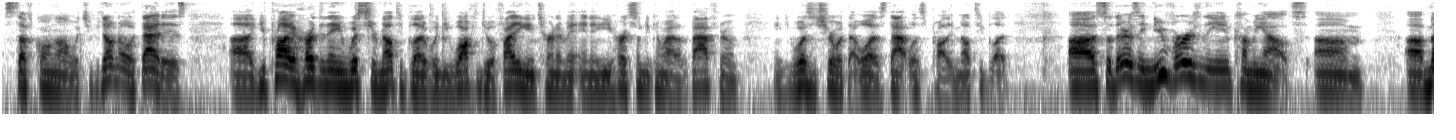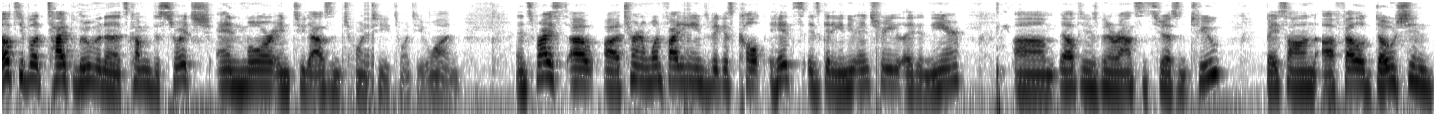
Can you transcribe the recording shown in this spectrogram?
stuff going on, which if you don't know what that is, uh, you probably heard the name Whistler Melty Blood when you walked into a fighting game tournament and then you heard something come out of the bathroom and you wasn't sure what that was. That was probably Melty Blood. Uh, so there is a new version of the game coming out. Um, uh, Melty Blood Type Lumina. It's coming to Switch and more in 2020 21. And surprise, uh, uh, Turn One Fighting Game's biggest cult hits is getting a new entry late in the year. Um, LT has been around since 2002, based on a fellow Dojin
